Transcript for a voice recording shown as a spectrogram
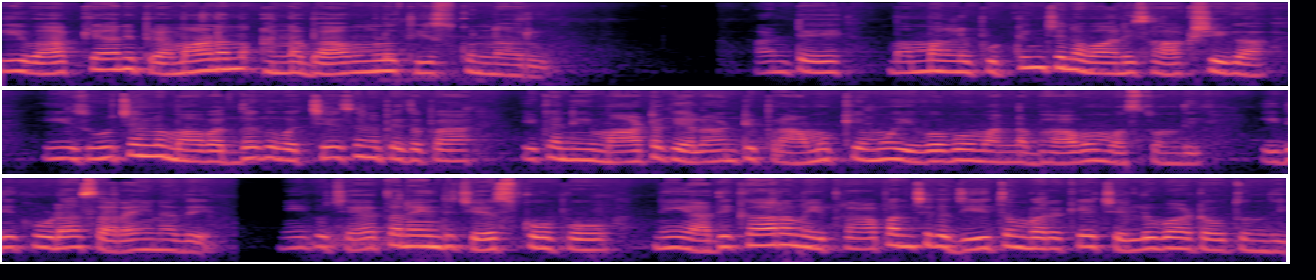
ఈ వాక్యాన్ని ప్రమాణం అన్న భావంలో తీసుకున్నారు. అంటే మమ్మల్ని పుట్టించిన వాని సాక్షిగా. ఈ సూచనలు మా వద్దకు వచ్చేసిన పిదప ఇక నీ మాటకు ఎలాంటి ప్రాముఖ్యమూ ఇవ్వబోమన్న భావం వస్తుంది. ఇది కూడా సరైనదే. నీకు చేతనైంది చేసుకోపో. నీ అధికారం ఈ ప్రాపంచిక జీవితం వరకే చెల్లుబాటు అవుతుంది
